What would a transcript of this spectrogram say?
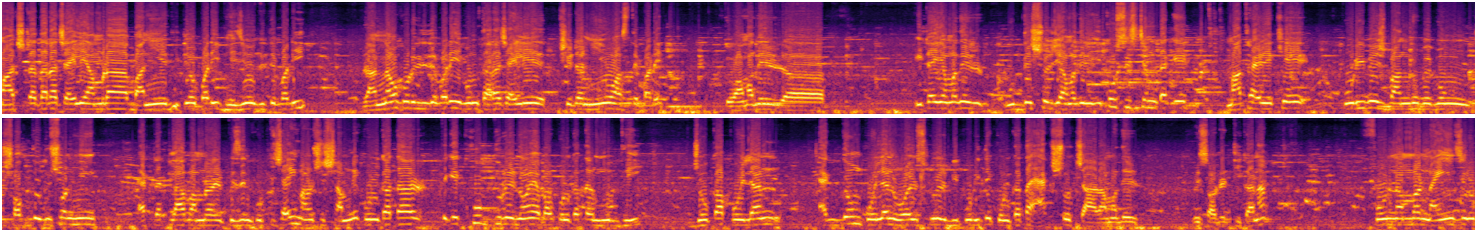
মাছটা তারা চাইলে আমরা বানিয়ে দিতেও পারি ভেজেও দিতে পারি রান্নাও করে দিতে পারি এবং তারা চাইলে সেটা নিয়েও আসতে পারে। তো আমাদের এটাই আমাদের উদ্দেশ্য যে আমাদের ইকোসিস্টেমটাকে মাথায় রেখে পরিবেশ বান্ধব এবং শব্দ দূষণহীন একটা ক্লাব আমরা রিপ্রেজেন্ট করতে চাই। মানুষের সামনে কলকাতার থেকে খুব দূরে নয় আবার কলকাতার মধ্যেই। জোকা পৈলান একদম পৈলান ওয়ার্ল্ড স্কুলের বিপরীতে কলকাতা একশো চার, আমাদের রিসর্টের ঠিকানা। Phone number nine zero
